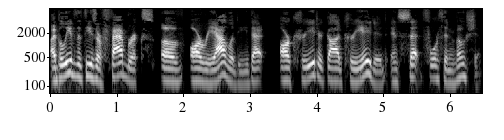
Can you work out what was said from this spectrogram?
I believe that these are fabrics of our reality that our Creator God created and set forth in motion.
